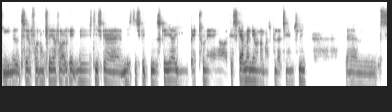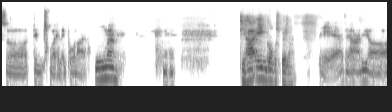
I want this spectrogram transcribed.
De er nødt til at få nogle flere folk ind, hvis de skal, hvis de skal bide skære i begge turneringer, og det skal man jo, når man spiller Champions League. Øh, så dem tror jeg heller ikke på, nej. Roma, de har en god spiller. Ja, det har de, og, og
